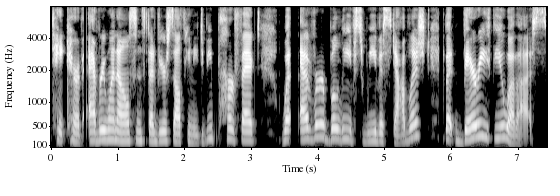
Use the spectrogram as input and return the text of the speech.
take care of everyone else instead of yourself. You need to be perfect. Whatever beliefs we've established, but very few of us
